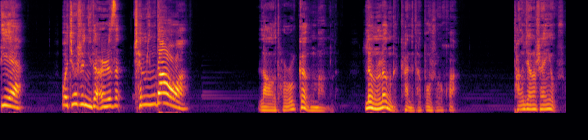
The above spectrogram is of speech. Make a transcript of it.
爹，我就是你的儿子陈明道啊！”老头更懵了，愣愣地看着他不说话。唐江山又说：“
